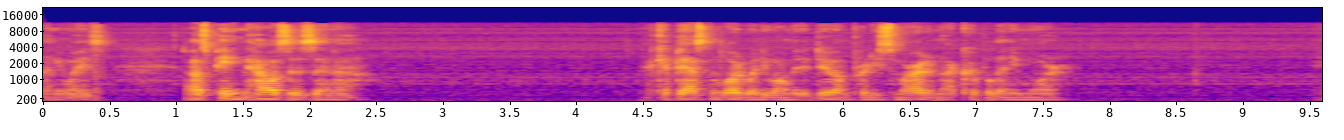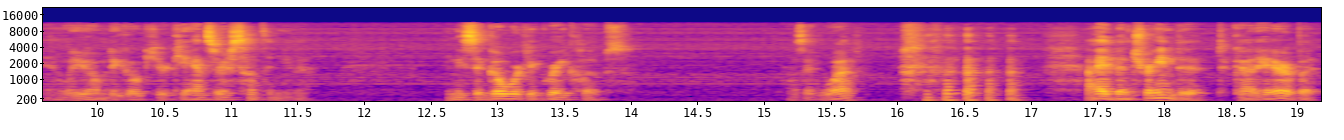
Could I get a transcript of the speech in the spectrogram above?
Anyways, I was painting houses and uh, I kept asking the Lord, what do you want me to do? I'm pretty smart. I'm not crippled anymore. And what do you want me to go cure cancer or something, you know? And he said, go work at Great Clips. I was like, what? I had been trained to, to cut hair, but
